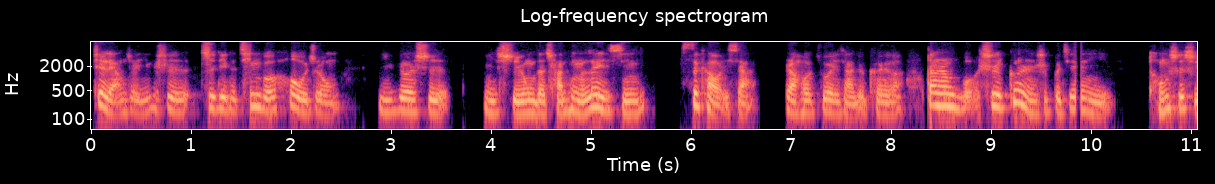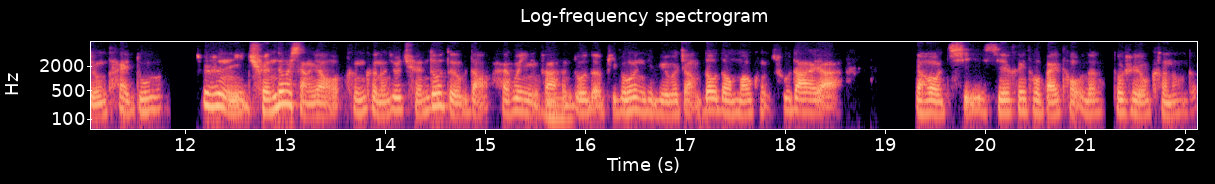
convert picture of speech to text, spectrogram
这两者，一个是质地的轻薄厚重，一个是你使用的产品的类型，思考一下，然后做一下就可以了。当然，我是个人是不建议同时使用太多，就是你全都想要，很可能就全都得不到，还会引发很多的皮肤问题，比如长痘痘、毛孔粗大呀，然后起一些黑头白头的，都是有可能的。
